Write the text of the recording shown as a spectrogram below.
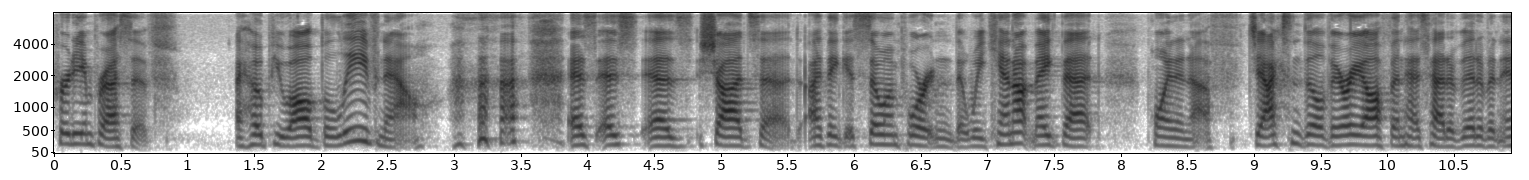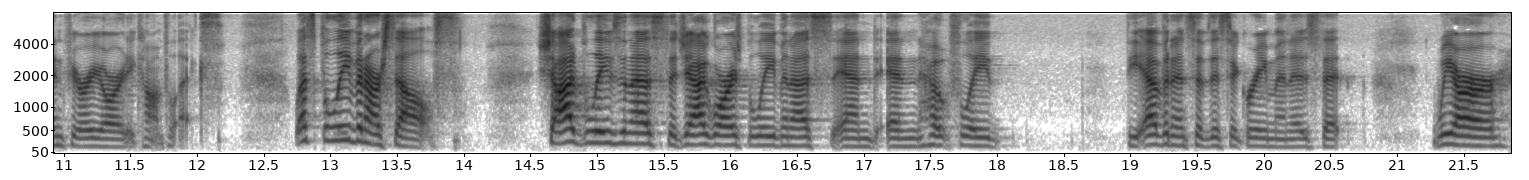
Pretty impressive. I hope you all believe now, as, as, as Shad said. I think it's so important that we cannot make that point enough. Jacksonville very often has had a bit of an inferiority complex. Let's believe in ourselves. Shad believes in us, the Jaguars believe in us, and, and hopefully the evidence of this agreement is that we are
